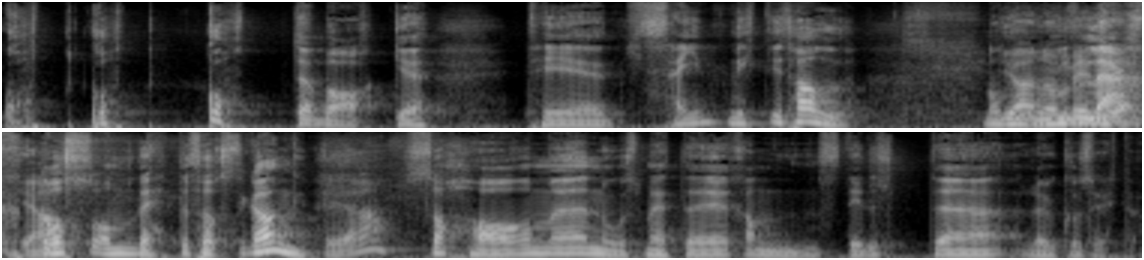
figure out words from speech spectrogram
godt, godt, godt tilbake til seint 90-tall, når Ja, noen vi- lærte ja. oss om dette første gang, Ja. så har vi noe som heter randstilte leukocytter.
